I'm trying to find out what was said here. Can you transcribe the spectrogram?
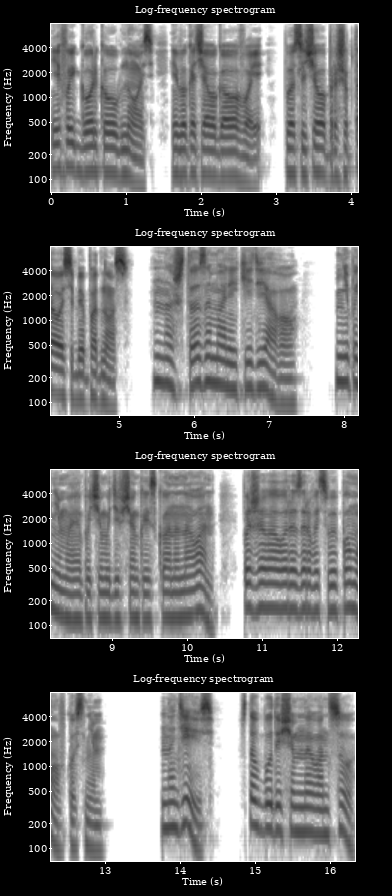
Ефэй горько улыбнулась и покачала головой, после чего прошептала себе под нос. «Ну что за маленький дьявол? Не понимаю, почему девчонка из клана Наван пожелала разорвать свою помолвку с ним. Надеюсь, что в будущем Навансу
